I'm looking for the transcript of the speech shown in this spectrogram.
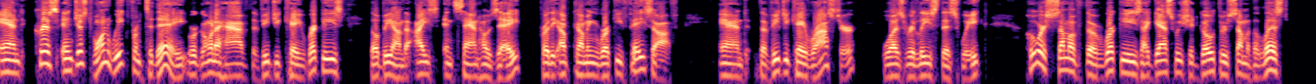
And Chris, in just one week from today, we're going to have the VGK rookies. They'll be on the ice in San Jose for the upcoming rookie face-off. And the VGK roster was released this week. Who are some of the rookies? I guess we should go through some of the list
